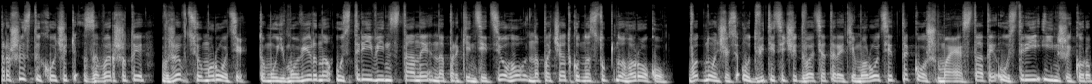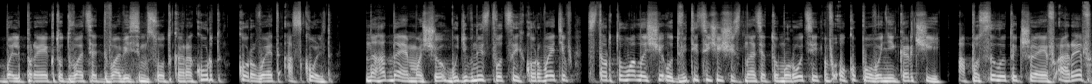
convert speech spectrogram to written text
рашисти хочуть завершити вже в цьому році, тому ймовірно, устрій він стане наприкінці цього на початку наступного року. Водночас, у 2023 році також має стати устрій інший корабель проекту 22800 Каракурт Корвет Аскольд. Нагадаємо, що будівництво цих корветів стартувало ще у 2016 році в окупованій Карчі, а посилити ЧАЕФ РФ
